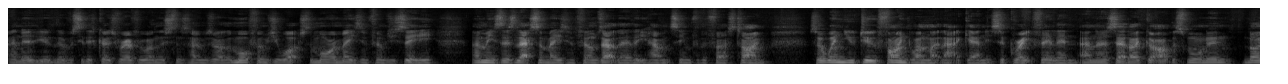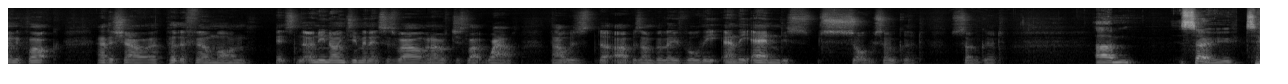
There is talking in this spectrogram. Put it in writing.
and it, you, obviously this goes for everyone listening home as well. The more films you watch, the more amazing films you see. That means there's less amazing films out there that you haven't seen for the first time. So when you do find one like that again, it's a great feeling. And as I said, I got up this morning, nine o'clock, had a shower, put the film on. It's only ninety minutes as well, and I was just like, wow, that was that was unbelievable. The and the end is so so good, so good. Um, so, to,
